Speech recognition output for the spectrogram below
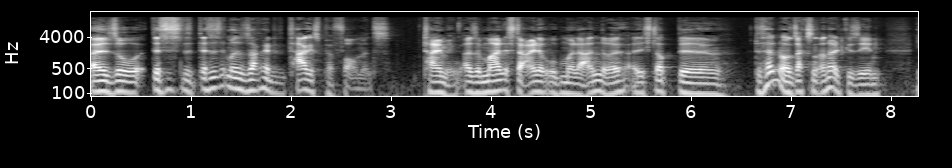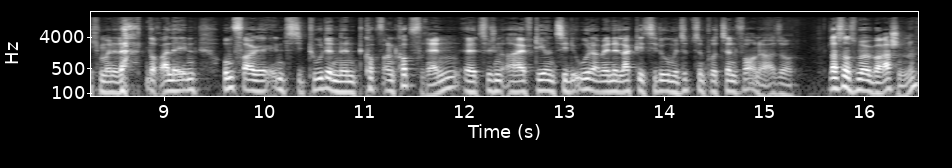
Also, das ist, das ist immer eine Sache der Tagesperformance. Timing. Also mal ist der eine oben, mal der andere. Also ich glaube, äh, das hat man in Sachsen-Anhalt gesehen. Ich meine, da hatten doch alle in Umfrageinstitute einen Kopf-an-Kopf-Rennen äh, zwischen AfD und CDU und am Ende lag die CDU mit 17 Prozent vorne. Also Lass uns mal überraschen, ne?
